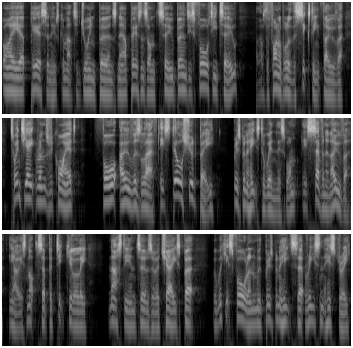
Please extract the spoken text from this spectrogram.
by uh, Peirson, who's come out to join Burns now. Peirson's on two. Burns is 42. That was the final ball of the 16th over. 28 runs required, four overs left. It still should be Brisbane Heats to win this one. It's seven and over. You know, it's not particularly nasty in terms of a chase, but with wickets fallen, with Brisbane Heat's uh, recent history,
